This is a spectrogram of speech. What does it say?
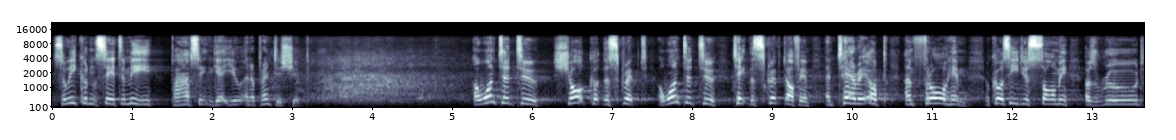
so he couldn't say to me, Perhaps he can get you an apprenticeship. I wanted to shortcut the script. I wanted to take the script off him and tear it up and throw him. Of course, he just saw me as rude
